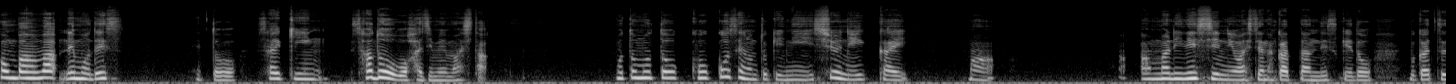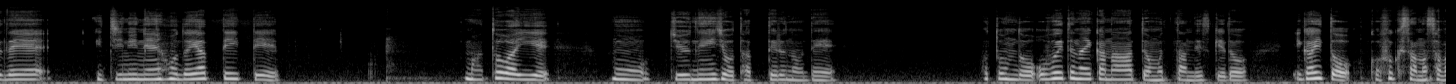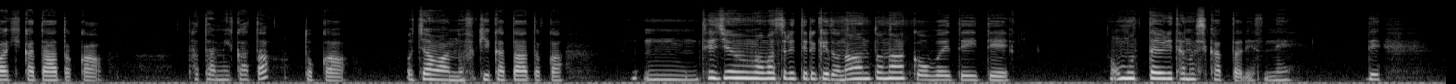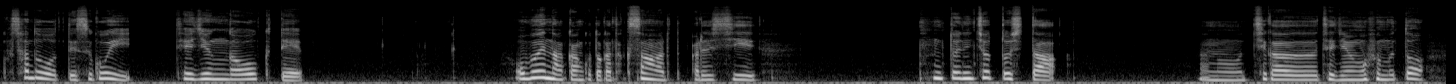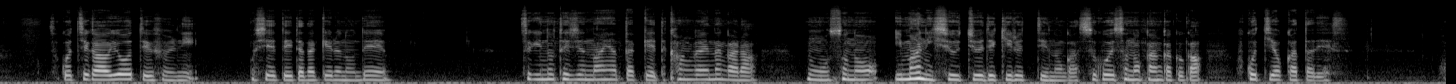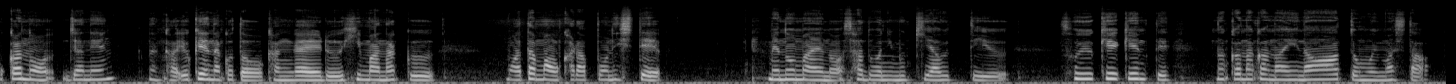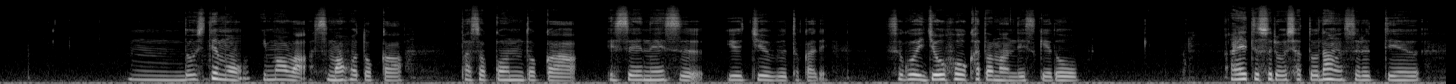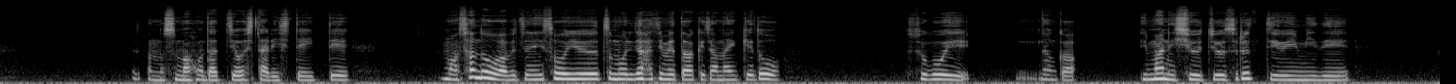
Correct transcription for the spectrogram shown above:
こんばんは、ネモです。えっと、最近、茶道を始めました。もともと高校生の時に週に1回、まあ、あんまり熱心にはしてなかったんですけど、部活で1、2年ほどやっていて、まあ、とはいえ、もう10年以上経ってるので、ほとんど覚えてないかなって思ってたんですけど、意外とこうふくさのさばき方とか畳み方とかお茶碗の拭き方とかうん手順は忘れてるけどなんとなく覚えていて思ったより楽しかったですね。で茶道ってすごい手順が多くて覚えなあかんことがたくさんあるあるし本当にちょっとしたあの違う手順を踏むとそこ違うよっていう風に教えていただけるので次の手順何やったっけって考えながらもうその今に集中できるっていうのがすごいその感覚が心地よかったです。他の邪念なんか余計なことを考える暇なくもう頭を空っぽにして目の前の茶道に向き合うっていうそういう経験ってなかなかないなって思いました。うんどうしても今はスマホとかパソコンとか SNSYouTube とかですごい情報型なんですけどあえてそれをシャットダウンするっていうあのスマホ立ちをしたりしていてまあ茶道は別にそういうつもりで始めたわけじゃないけどすごいなんか今に集中するっていう意味で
